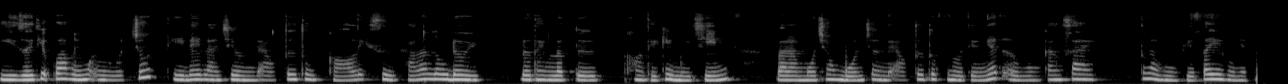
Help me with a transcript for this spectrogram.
Thì giới thiệu qua với mọi người một chút thì đây là trường đại học tư thục có lịch sử khá là lâu đời, được thành lập từ khoảng thế kỷ 19 và là một trong bốn trường đại học tư thục nổi tiếng nhất ở vùng Kansai, tức là vùng phía Tây của Nhật Bản.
